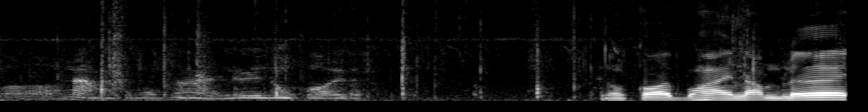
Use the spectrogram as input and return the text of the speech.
บ่นำกูบุกหายเลยต้องคอยกัน น้องก้อยบ่ให้น้ำเลย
